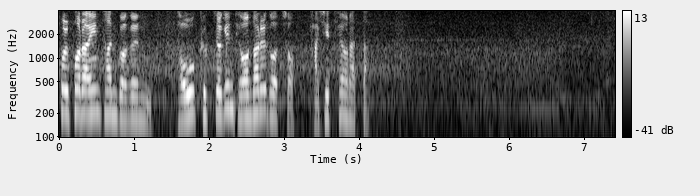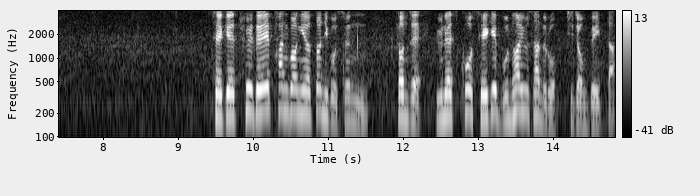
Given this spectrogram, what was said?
촐퍼라인 탄광은 더욱 극적인 변화를 거쳐 다시 태어났다. 세계 최대의 탄광이었던 이곳은 현재 유네스코 세계 문화유산으로 지정돼 있다.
